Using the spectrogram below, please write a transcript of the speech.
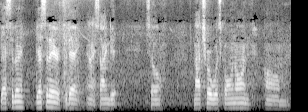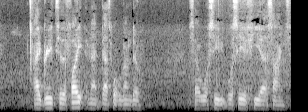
Yesterday? Yesterday or today. And I signed it. So, not sure what's going on. Um, I agreed to the fight, and that, that's what we're going to do. So we'll see. We'll see if he uh, signs.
